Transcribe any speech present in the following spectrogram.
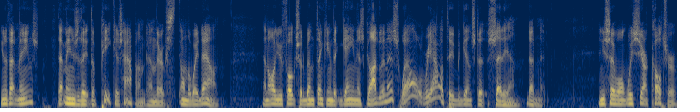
You know what that means? That means the the peak has happened and they're on the way down. And all you folks who have been thinking that gain is godliness, well, reality begins to set in, doesn't it? And you say, well, we see our culture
